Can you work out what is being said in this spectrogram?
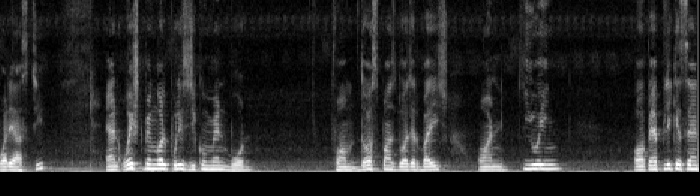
পরে আসছি। And West Bengal police recruitment board form দশ পাঁচ দু হাজার বাইশ on queuing of application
